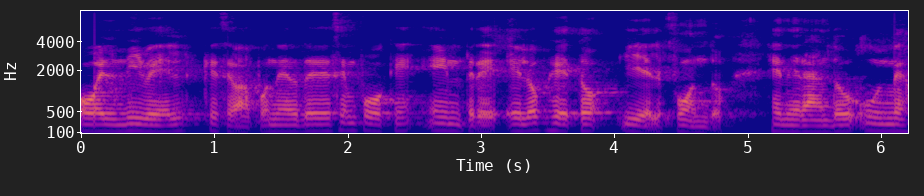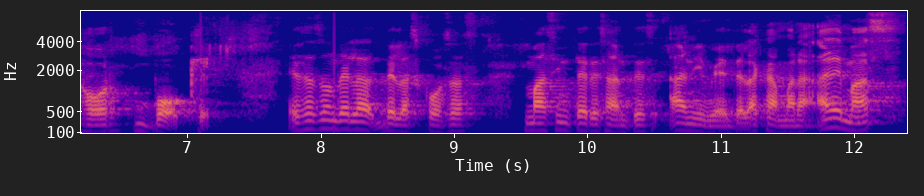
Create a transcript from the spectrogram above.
o el nivel que se va a poner de desenfoque entre el objeto y el fondo, generando un mejor bokeh. Esas son de, de las cosas más interesantes a nivel de la cámara. Además,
